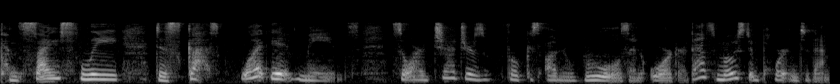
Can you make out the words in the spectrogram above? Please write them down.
concisely discuss what it means. So our judges focus on rules and order. That's most important to them.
